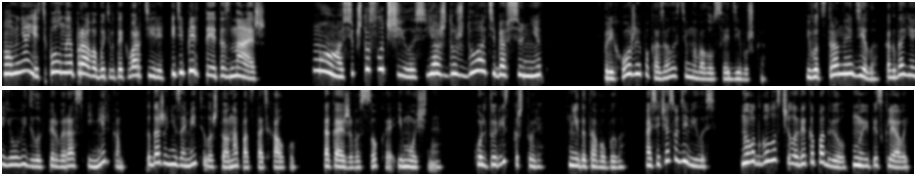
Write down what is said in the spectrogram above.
а у меня есть полное право быть в этой квартире, и теперь ты это знаешь!» «Масик, что случилось? Я жду-жду, а тебя все нет». В прихожей показалась темноволосая девушка. И вот странное дело, когда я ее увидела в первый раз и мельком, то даже не заметила, что она под стать Халку. Такая же высокая и мощная. Культуристка, что ли? Не до того было. А сейчас удивилась. Но вот голос человека подвел, ну и песклявый.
